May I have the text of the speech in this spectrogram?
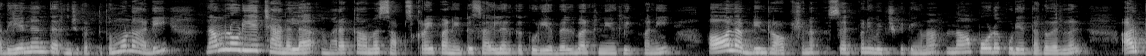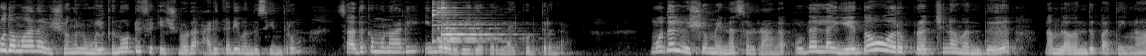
அது என்னன்னு தெரிஞ்சுக்கிறதுக்கு முன்னாடி நம்மளுடைய சேனலை மறக்காமல் சப்ஸ்கிரைப் பண்ணிவிட்டு சைடில் இருக்கக்கூடிய பெல் பட்டனையும் கிளிக் பண்ணி ஆல் அப்படின்ற ஆப்ஷனை செட் பண்ணி வச்சுக்கிட்டிங்கன்னா நான் போடக்கூடிய தகவல்கள் அற்புதமான விஷயங்கள் உங்களுக்கு நோட்டிஃபிகேஷனோட அடிக்கடி வந்து சேர்ந்துரும். ஸோ அதுக்கு முன்னாடி இந்த ஒரு வீடியோக்கு ஒரு லைக் கொடுத்துருங்க. முதல் விஷயம் என்ன சொல்கிறாங்க உடலில் ஏதோ ஒரு பிரச்சனை வந்து நம்மளை வந்து பார்த்திங்கன்னா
